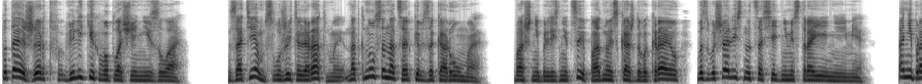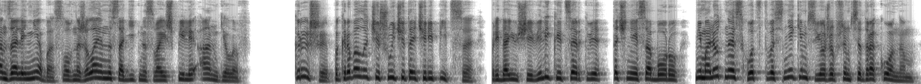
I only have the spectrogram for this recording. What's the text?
пытая жертв великих воплощений зла. Затем служитель Ратмы наткнулся на церковь Закарума. Башни-близнецы по одной из каждого краю возвышались над соседними строениями. Они пронзали небо, словно желая насадить на свои шпили ангелов. Крыши покрывала чешуйчатая черепица, придающая Великой Церкви, точнее собору, мимолетное сходство с неким съежившимся драконом.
